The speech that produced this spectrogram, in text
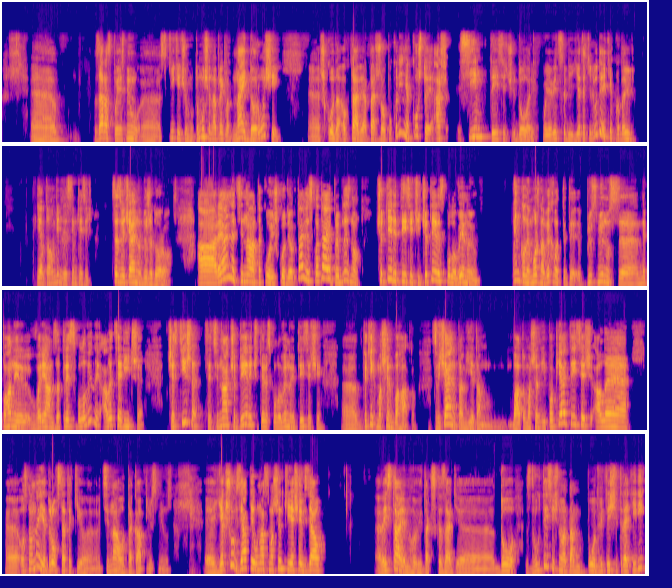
Е, зараз поясню, е, скільки чому. Тому що, наприклад, найдорожчий шкода Octavia першого покоління коштує аж 7 тисяч доларів. Уявіть собі, є такі люди, які продають такий автомобіль за 7 тисяч. Це, звичайно, дуже дорого. А реальна ціна такої шкоди Octavia складає приблизно 4 тисячі, 4,5. Інколи можна вихватити плюс-мінус е, непоганий варіант за 3,5, але це рідше. Частіше це ціна 4-4,5 тисячі. Е, Таких машин багато. Звичайно, там є там багато машин і по 5 тисяч, але е, основне ядро все-таки е, ціна от така плюс-мінус. Якщо взяти у нас машинки, я ще взяв рейстайлінгові, так сказати, до з 2000 там по 2003 рік.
